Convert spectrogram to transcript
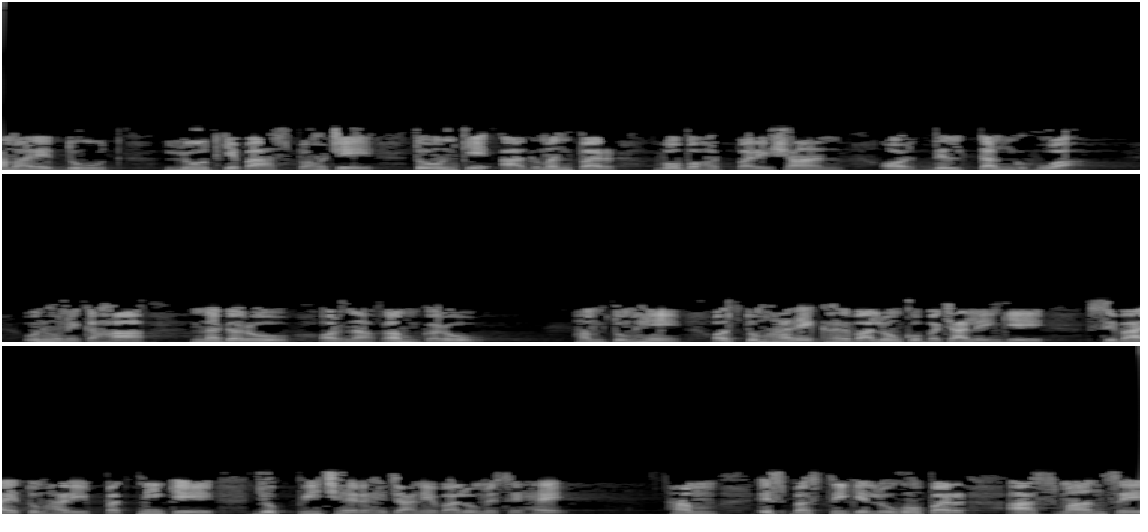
हमारे दूत लूत के पास पहुँचे तो उनके आगमन पर वो बहुत परेशान और दिल तंग हुआ। उन्होंने कहा, न डरो और न गम करो। हम तुम्हें और तुम्हारे घर वालों को बचा लेंगे, सिवाय तुम्हारी पत्नी के, जो पीछे रह जाने वालों में से है। हम इस बस्ती के लोगों पर आसमान से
